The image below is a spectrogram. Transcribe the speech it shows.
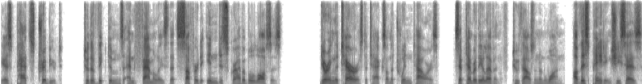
is Pat's tribute to the victims and families that suffered indescribable losses during the terrorist attacks on the Twin Towers, September the 11th, 2001. Of this painting, she says,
